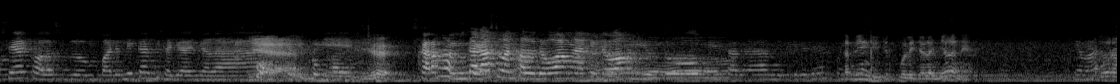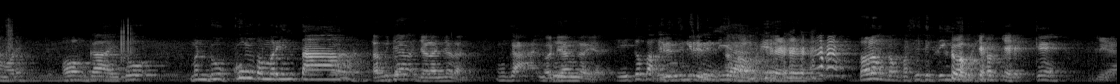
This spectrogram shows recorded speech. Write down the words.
saya kalau sebelum pandemi kan bisa jalan-jalan. Iya. Gitu. Iya. Sekarang halu Sekarang ya. cuma halu doang, ngeliatin doang di YouTube, di Instagram gitu-gitu deh. Tapi yang di YouTube boleh jalan-jalan ya? ya mas. Itu orang-orang. oh enggak itu mendukung pemerintah Tapi dia jalan-jalan. enggak itu Oh, dia enggak ya? itu pakai Green screen? screen iya Oh, Oke. tolong dong positif tinggi Oke oke. oke Iya.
